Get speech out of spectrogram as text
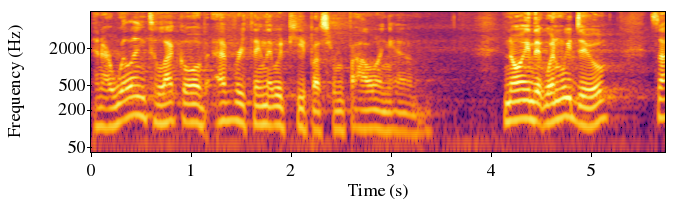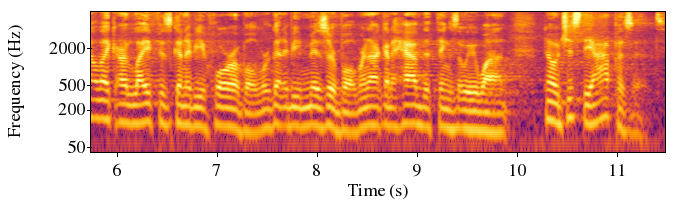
and are willing to let go of everything that would keep us from following Him, knowing that when we do, it's not like our life is going to be horrible, we're going to be miserable, we're not going to have the things that we want. No, just the opposite.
